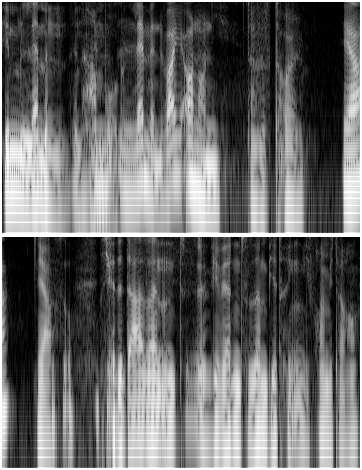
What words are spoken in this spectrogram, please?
im Lemon in Hamburg. Im Lemon. War ich auch noch nie. Das ist toll. Ja? Ja. So? Ich werde da sein und äh, wir werden zusammen Bier trinken. Ich freue mich darauf.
